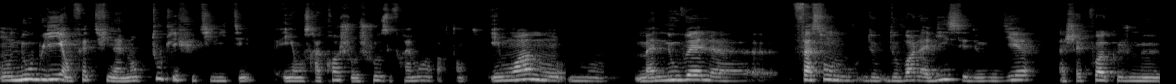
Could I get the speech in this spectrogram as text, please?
on oublie, en fait, finalement, toutes les futilités et on se raccroche aux choses vraiment importantes. Et moi, mon, ma nouvelle euh, façon de, de voir la vie, c'est de me dire à chaque fois que je, me,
